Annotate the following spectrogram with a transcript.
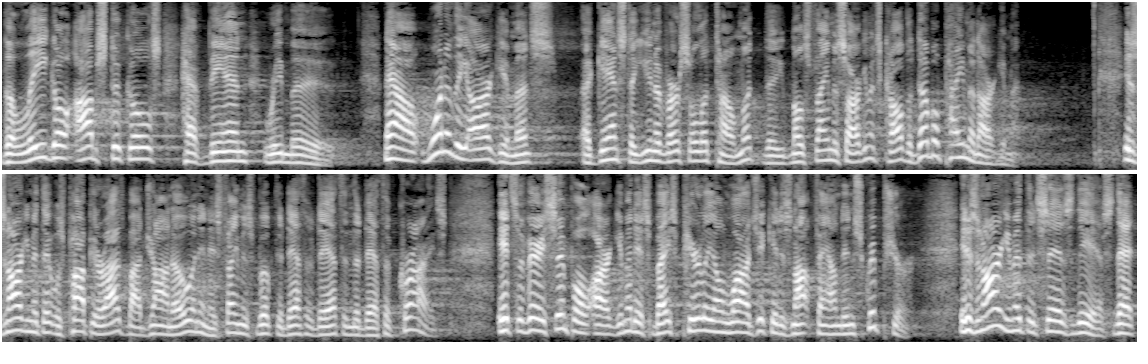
The legal obstacles have been removed. Now, one of the arguments against a universal atonement, the most famous argument is called the double payment argument. It is an argument that was popularized by John Owen in his famous book, The Death of Death in the Death of Christ. It's a very simple argument. It's based purely on logic. It is not found in Scripture. It is an argument that says this, that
